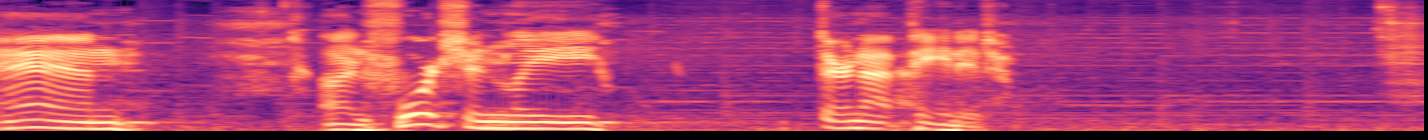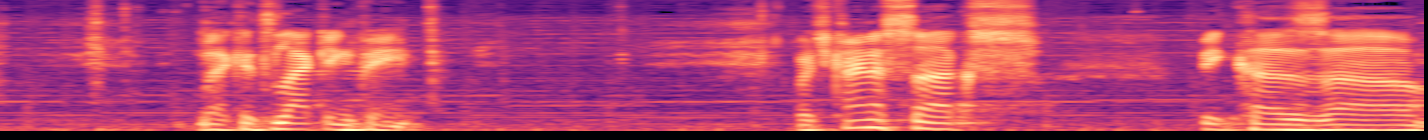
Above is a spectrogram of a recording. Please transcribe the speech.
and unfortunately, they're not painted. Like it's lacking paint which kind of sucks because uh,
